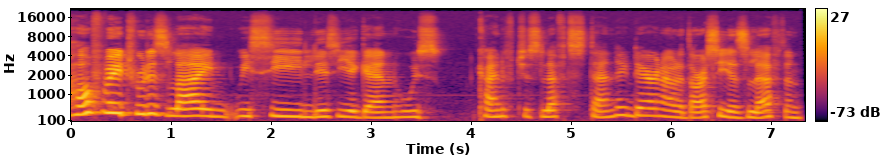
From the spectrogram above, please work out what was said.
halfway through this line, we see Lizzie again, who is kind of just left standing there now that Darcy has left, and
